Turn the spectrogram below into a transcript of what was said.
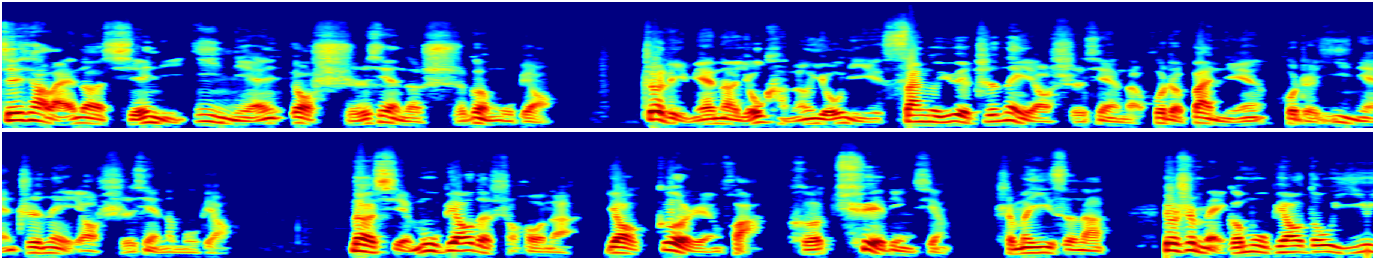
接下来呢，写你一年要实现的十个目标。这里面呢，有可能有你三个月之内要实现的，或者半年或者一年之内要实现的目标。那写目标的时候呢，要个人化和确定性。什么意思呢？就是每个目标都以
